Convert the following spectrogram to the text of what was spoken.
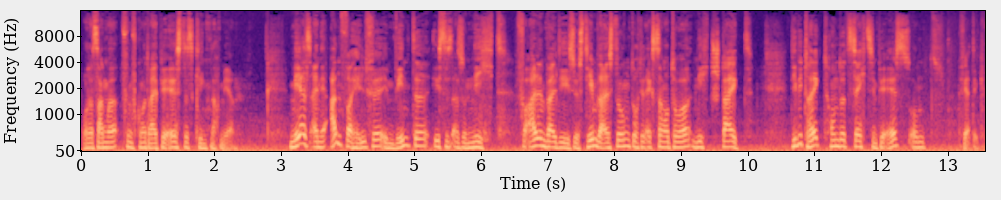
Oder sagen wir 5,3 PS, das klingt nach mehr. Mehr als eine Anfahrhilfe im Winter ist es also nicht. Vor allem, weil die Systemleistung durch den Extramotor nicht steigt. Die beträgt 116 PS und fertig.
